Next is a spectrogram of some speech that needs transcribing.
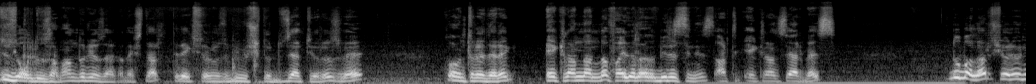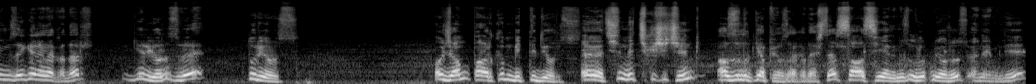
Düz olduğu zaman duruyoruz arkadaşlar. Direksiyonumuzu bir buçuk düzeltiyoruz ve kontrol ederek ekrandan da faydalanabilirsiniz. Artık ekran serbest. Dubalar şöyle önümüze gelene kadar giriyoruz ve duruyoruz. Hocam parkım bitti diyoruz. Evet şimdi çıkış için hazırlık yapıyoruz arkadaşlar. Sağ sinyalimizi unutmuyoruz. Önemli.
